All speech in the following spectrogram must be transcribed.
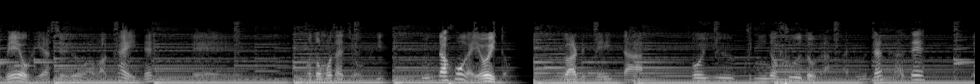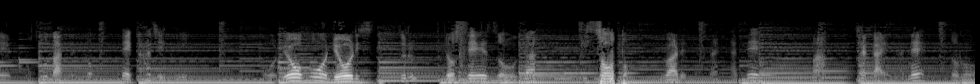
悲鳴を増やすよ、要は若いね、えー、子供たちを産んだ方が良いと言われていたそういう国の風土がある中で、えー、子育てと、ね、家事に、両方両立する女性像が理想と言われた中で、まあ、社会がね、その、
